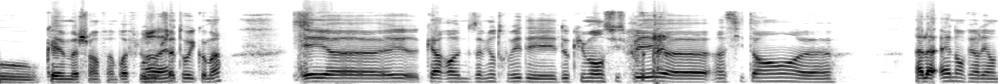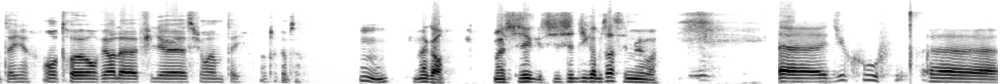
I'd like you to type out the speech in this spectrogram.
ou quel machin, enfin bref, le Ouais, ouais. château Ikoma. Et euh, car euh, nous avions trouvé des documents suspects euh, incitant euh, à la haine envers les Hantai, entre envers la filiation Hantai, un truc comme ça. Hmm, D'accord. Bah, si c'est si c'est dit comme ça, c'est mieux, ouais. Euh, du coup, euh,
